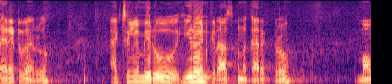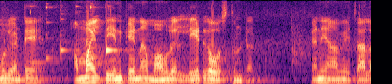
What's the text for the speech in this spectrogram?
director garu యాక్చువల్గా మీరు హీరోయిన్కి రాసుకున్న క్యారెక్టరు మామూలుగా అంటే అమ్మాయిలు దేనికైనా మామూలుగా లేట్గా వస్తుంటారు. కానీ ఆమె చాలా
